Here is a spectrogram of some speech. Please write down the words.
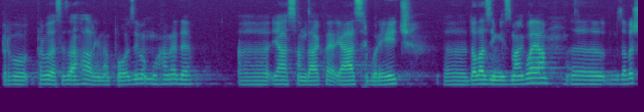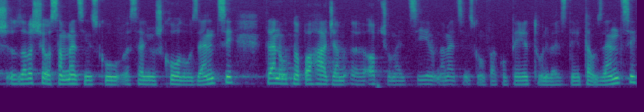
Prvo, prvo da se zahvalim na pozivu, Muhamede. E, ja sam, dakle, Jasir Burejić, E, dolazim iz Maglaja, e, Završ, završio sam medicinsku srednju školu u Zenici, trenutno pohađam e, opću medicinu na medicinskom fakultetu Univerziteta u Zenici.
